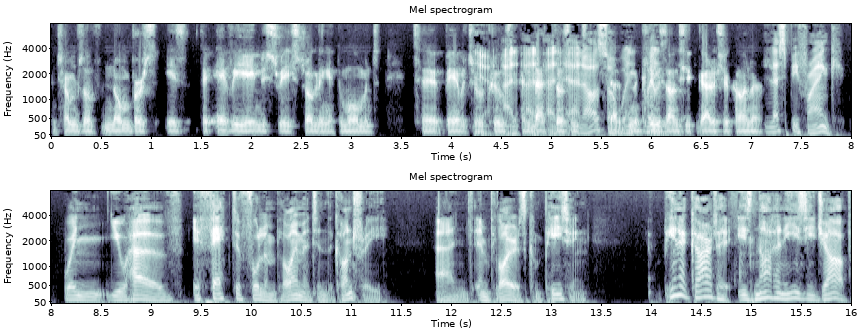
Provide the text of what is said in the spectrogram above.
in terms of numbers is the, every industry is struggling at the moment to be able to yeah, recruit, and, and, and, that doesn't and also that when, includes when, Síochána. Let's be frank: when you have effective full employment in the country and employers competing, being a Garda is not an easy job.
